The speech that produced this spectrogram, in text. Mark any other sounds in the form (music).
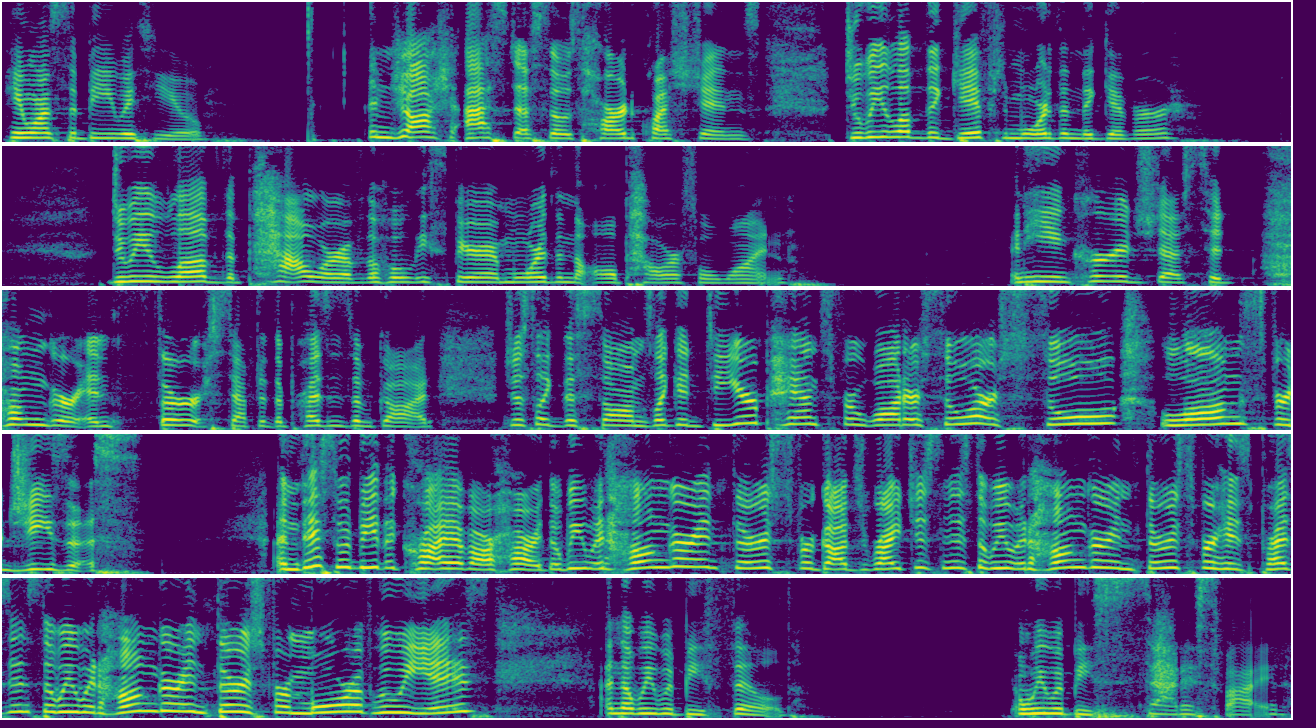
He wants to be with you. And Josh asked us those hard questions Do we love the gift more than the giver? Do we love the power of the Holy Spirit more than the all powerful one? And he encouraged us to hunger and thirst after the presence of God. Just like the Psalms, like a deer pants for water, so our soul longs for Jesus. And this would be the cry of our heart that we would hunger and thirst for God's righteousness, that we would hunger and thirst for his presence, that we would hunger and thirst for more of who he is, and that we would be filled and we would be satisfied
